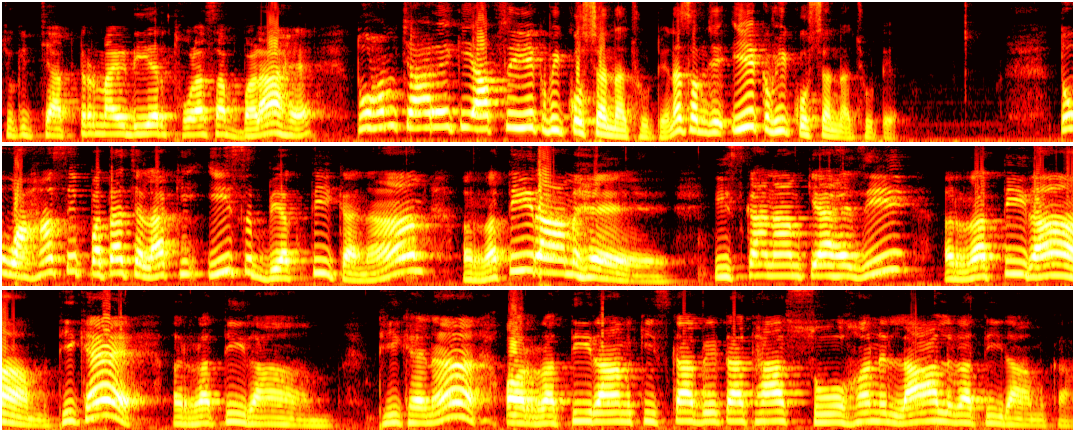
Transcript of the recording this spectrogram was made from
क्योंकि चैप्टर माय डियर थोड़ा सा बड़ा है तो हम चाह रहे हैं कि आपसे एक भी क्वेश्चन ना छूटे, ना समझे? एक भी क्वेश्चन ना छूटे। तो वहाँ से पता चला कि इस व्यक्ति का नाम रतिराम है। इसका नाम क्या है जी? रतिराम, ठीक है? रतिराम, ठीक है ना? और रतिराम किसका बेटा था? सोहन लाल रतिराम का।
